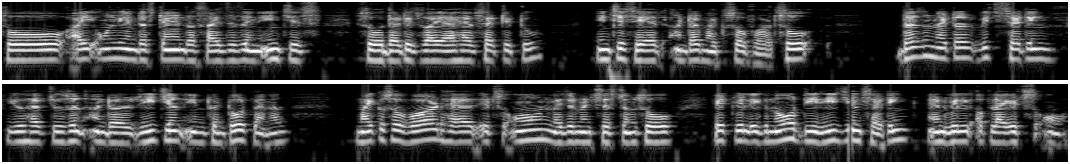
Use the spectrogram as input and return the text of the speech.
So I only understand the sizes in inches. So that is why I have set it to inches here under Microsoft Word. So doesn't matter which setting you have chosen under region in control panel Microsoft Word has its own measurement system. So it will ignore the region setting and will apply its own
